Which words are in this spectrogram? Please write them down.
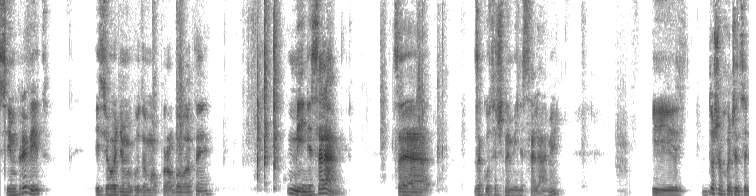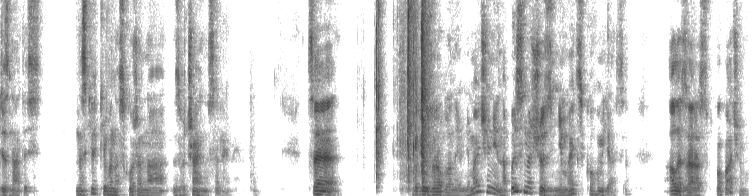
Всім привіт! І сьогодні ми будемо пробувати міні-салямі. Це закусочне міні-салямі. І дуже хочеться дізнатись, наскільки вона схожа на звичайну салямі. Це продукт зроблений в Німеччині. Написано, що з німецького м'яса. Але зараз побачимо.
